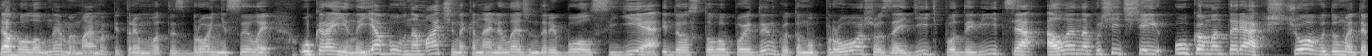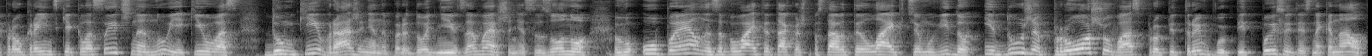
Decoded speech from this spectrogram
Та головне, ми маємо підтримувати Збройні Сили України. Я був на матчі на каналі Legendary Balls є відео з того поєдинку, тому прошу зайдіть, подивіться. Але напишіть ще й у коментарях, що ви думаєте про українське класичне. Ну які у вас думки, враження напередодні завершення сезону в УПЛ. Не забувайте також поставити лайк цьому відео. І дуже прошу вас про підтримку. Підписуйтесь на канал.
